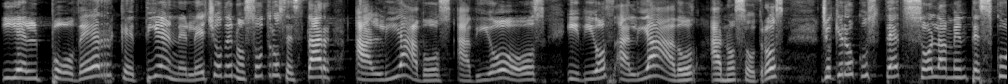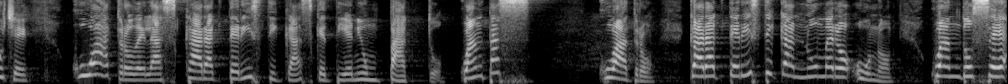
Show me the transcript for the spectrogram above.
y el poder que tiene el hecho de nosotros estar aliados a Dios y Dios aliado a nosotros, yo quiero que usted solamente escuche cuatro de las características que tiene un pacto. ¿Cuántas? Cuatro. Característica número uno. Cuando se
